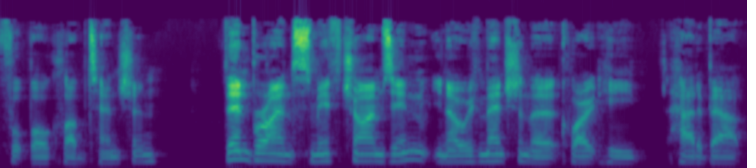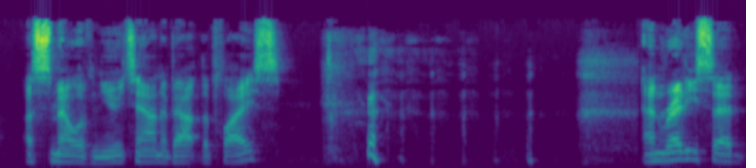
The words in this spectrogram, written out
football club tension. Then Brian Smith chimes in. You know, we've mentioned the quote he had about a smell of Newtown about the place. and Reddy said,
